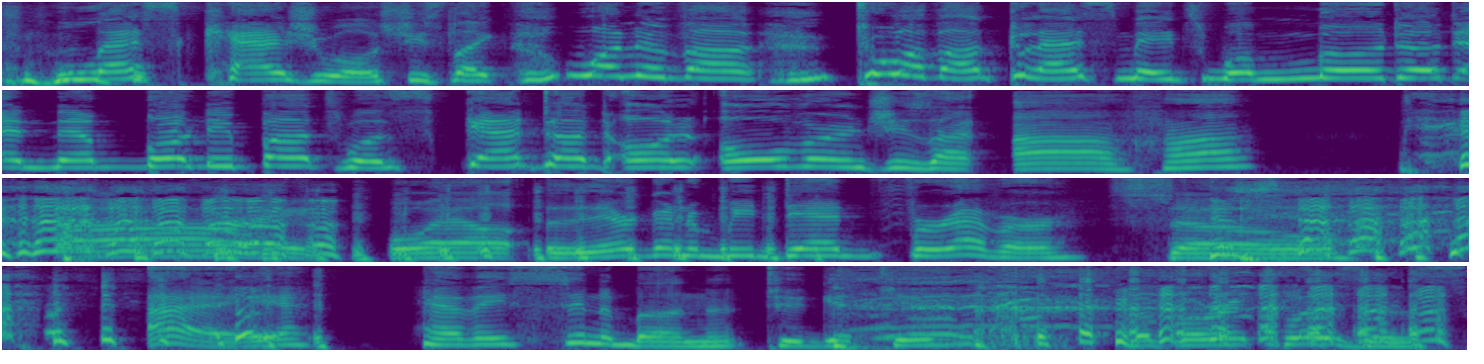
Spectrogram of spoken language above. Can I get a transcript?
less casual. She's like, one of our, two of our classmates were murdered and their body parts were scattered all over. And she's like, uh huh. all right. Well, they're going to be dead forever. So I have a Cinnabon to get to before it closes.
